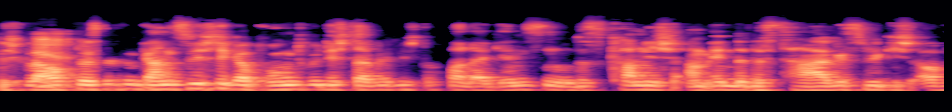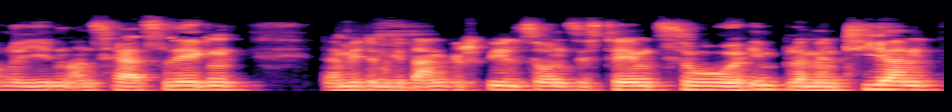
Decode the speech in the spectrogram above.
Ich glaube, ja. das ist ein ganz wichtiger Punkt, würde ich da wirklich noch mal ergänzen. Und das kann ich am Ende des Tages wirklich auch nur jedem ans Herz legen, mit dem Gedanken spielt, so ein System zu implementieren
